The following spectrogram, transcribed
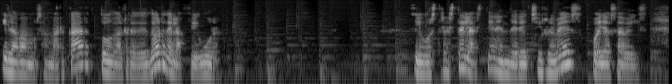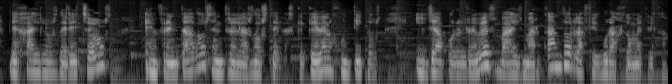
y la vamos a marcar todo alrededor de la figura. Si vuestras telas tienen derecho y revés, pues ya sabéis, dejáis los derechos enfrentados entre las dos telas, que queden juntitos y ya por el revés vais marcando la figura geométrica.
